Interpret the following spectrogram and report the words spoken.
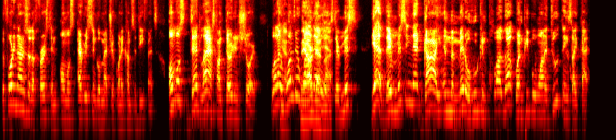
The 49ers are the first in almost every single metric when it comes to defense, almost dead last on third and short. Well, I yes, wonder why that is. They're miss yeah, they're missing that guy in the middle who can plug up when people want to do things like that.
